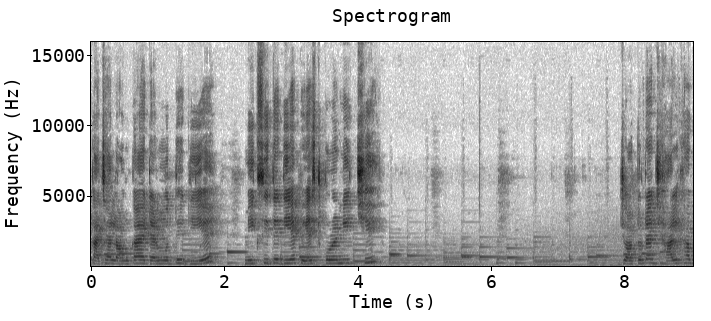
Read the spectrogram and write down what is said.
কাঁচা লঙ্কা এটার মধ্যে দিয়ে মিক্সিতে দিয়ে পেস্ট করে নিচ্ছি। যতটা ঝাল খাব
